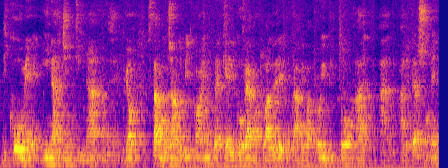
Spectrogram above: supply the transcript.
di come in Argentina, ad esempio, stavano usando Bitcoin perché il governo attuale dell'epoca aveva proibito a- a- alle persone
